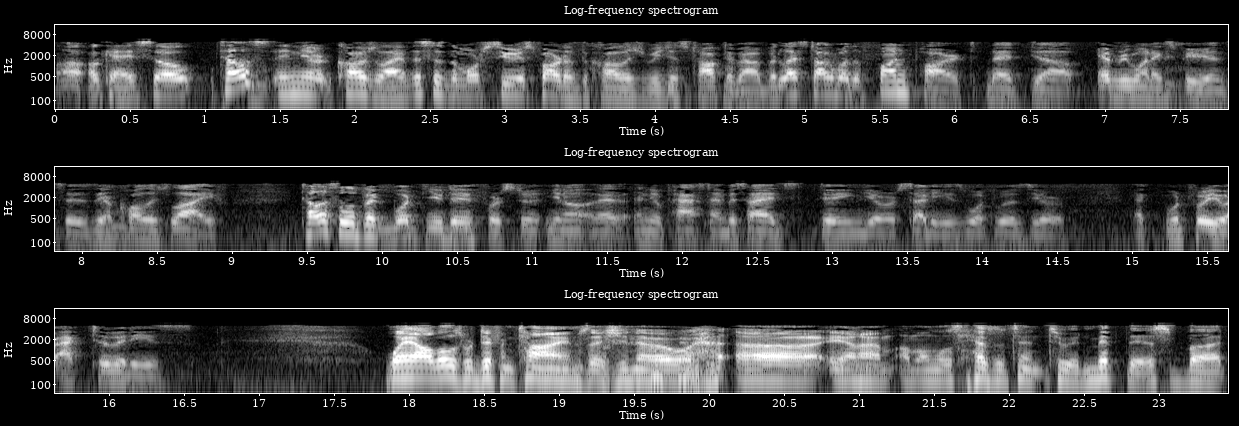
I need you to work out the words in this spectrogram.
Uh, okay, so tell us in your college life. This is the more serious part of the college we just talked about, but let's talk about the fun part that uh, everyone experiences, their college life. Tell us a little bit what you did for stu- you know uh, in your pastime besides doing your studies. What was your what were your activities? Well, those were different times, as you know, uh, and I'm, I'm almost hesitant to admit this, but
